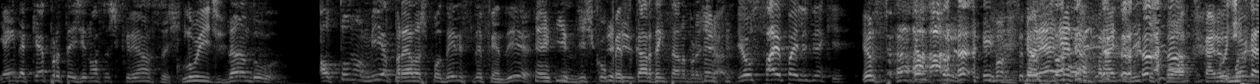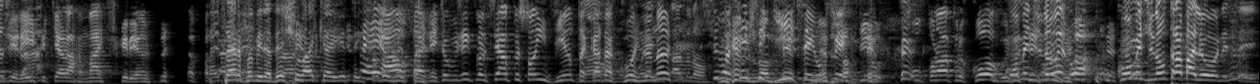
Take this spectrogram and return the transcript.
e ainda quer proteger nossas crianças, Luigi. dando autonomia para elas poderem se defender. É isso. Desculpa, esse cara tem que estar no brochado. Eu saio pra ele vir aqui. Eu sei. Mano, você Cara, vai- essa frase é muito forte, cara. Eu descansar. direito e quero armar as crianças. Essa frase Sério, família, deixa o like aí. Isso Tem é real, mil tá, gente? Eu vi gente falando assim, ah, o pessoal inventa Não, cada não coisa. foi Não, editado, não. Se vocês Menos 90, seguissem o perfil, o próprio Kogo... O Comedy não, é, o Comedy não trabalhou nesse aí.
